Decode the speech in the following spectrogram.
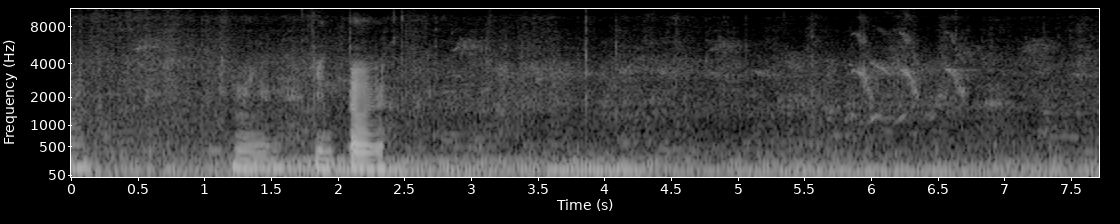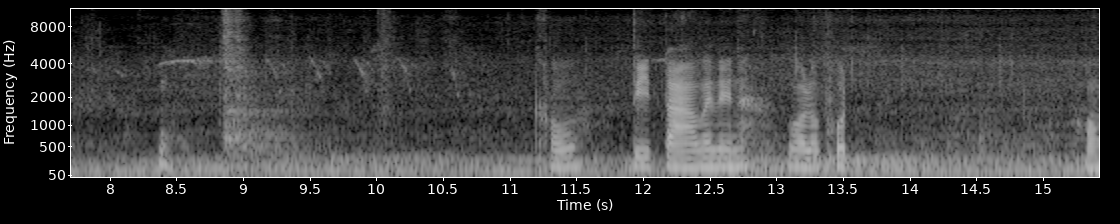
มมีอินเตอร์ เขาตีตาไว้เลยนะ วรพจน์ของ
